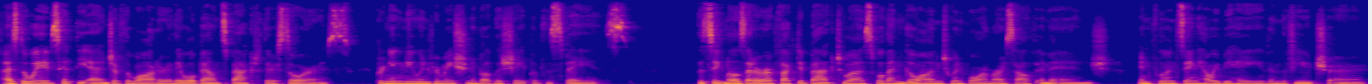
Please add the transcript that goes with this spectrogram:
As the waves hit the edge of the water, they will bounce back to their source, bringing new information about the shape of the space. The signals that are reflected back to us will then go on to inform our self image, influencing how we behave in the future.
